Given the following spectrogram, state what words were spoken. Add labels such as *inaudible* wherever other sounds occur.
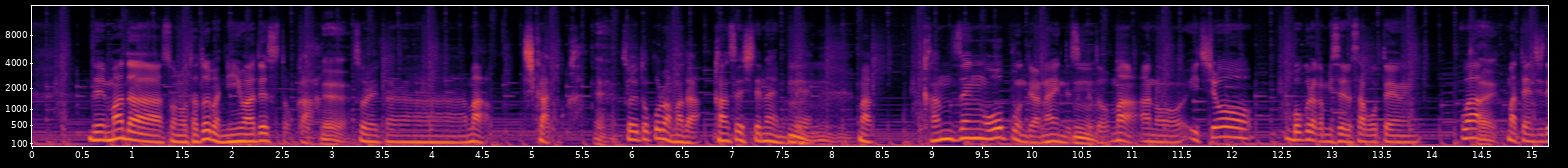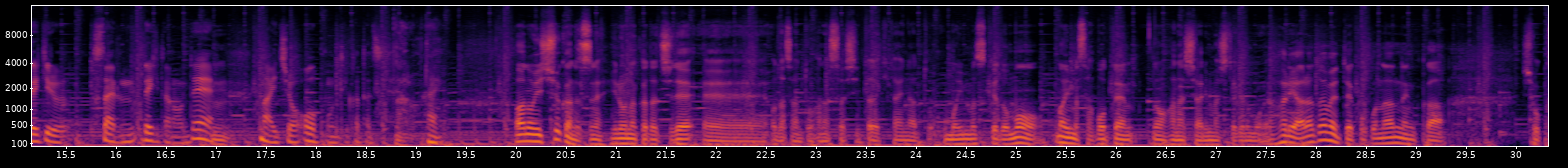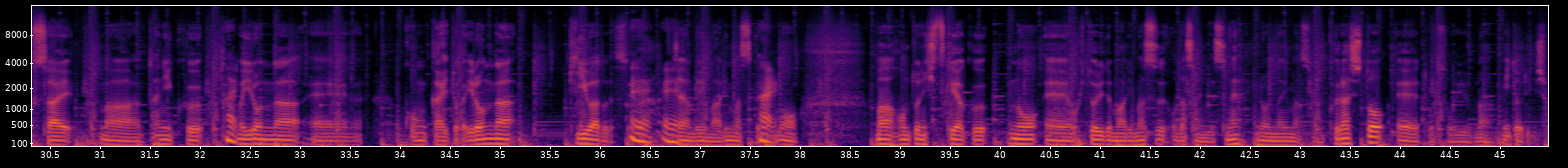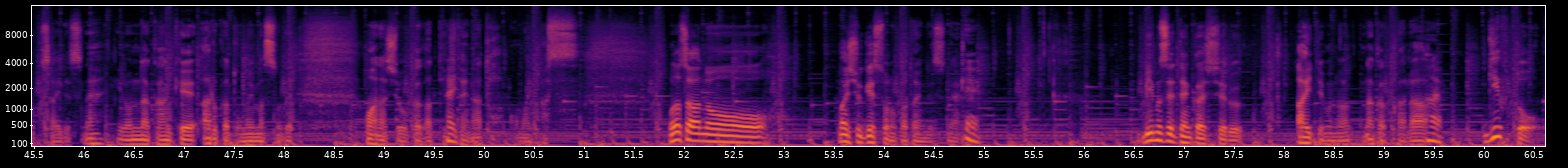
でまだその例えば庭ですとか、ええ。それからまあ地下とかええ。そういうところはまだ完成してないので、うんうんまあ完全オープンではないんですけど、まああの一応僕らが見せるサボテンは、はい。まあ、展示できるスタイルにできたので、うん。まあ一応オープンという形で。なるほど。はい、あの1週間ですねいろんな形で、えー小田さんとお話しさせていただきたいなと思いますけども、まあ、今サボテンのお話ありましたけどもやはり改めてここ何年か植栽、まあ、多肉、はいまあ、いろんな、えー根海とかいろんなキーワードですとか、ええええ。ジャンル今ありますけども、まあ本当に火付け役の、えーお一人でもあります小田さんにですね。いろんな今その暮らしと,、えー、とそういう、まあ、緑植栽ですね。いろんな関係あるかと思いますのでお話を伺っていきたいなと思います。小田さんあのー毎週ゲストの方にですね、えビームスで展開しているアイテムの中から、えはい、ギフトを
